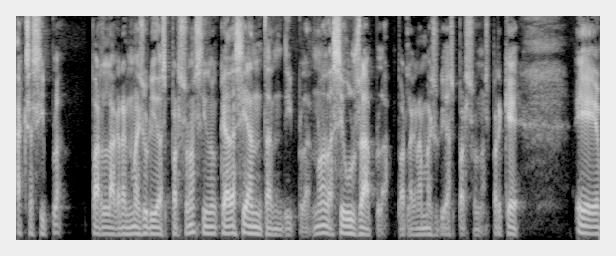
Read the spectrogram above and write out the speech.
accessible per la gran majoria de les persones, sinó que ha de ser entendible, no? ha de ser usable per la gran majoria de les persones, perquè eh,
